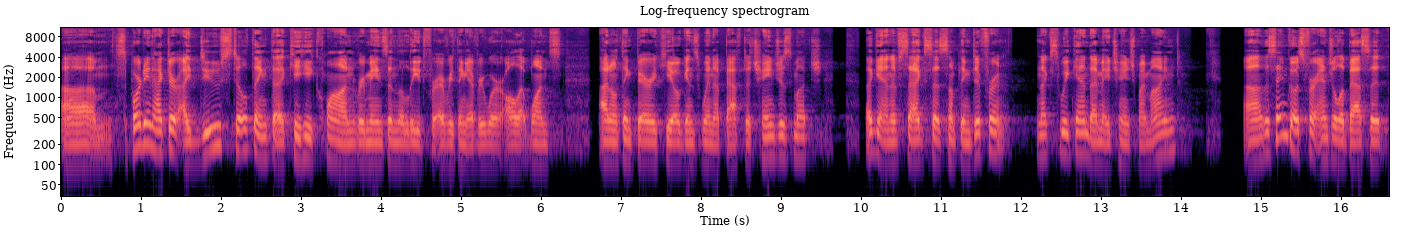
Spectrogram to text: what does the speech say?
Um, supporting actor, I do still think that Ke Huy Quan remains in the lead for Everything Everywhere All at Once. I don't think Barry Keoghan's win at BAFTA changes much. Again, if SAG says something different next weekend, I may change my mind. Uh, the same goes for Angela Bassett,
